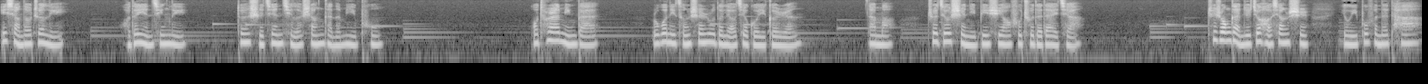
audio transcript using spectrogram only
一想到这里，我的眼睛里。顿时溅起了伤感的密瀑。我突然明白，如果你曾深入的了解过一个人，那么这就是你必须要付出的代价。这种感觉就好像是有一部分的他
